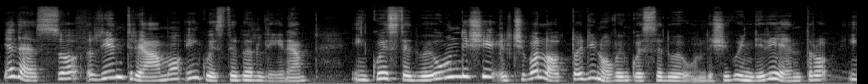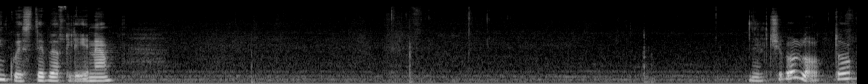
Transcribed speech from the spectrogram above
e adesso rientriamo in queste perline in queste due 11 il cipollotto e di nuovo in queste due 11 quindi rientro in queste perline. Nel cipollotto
